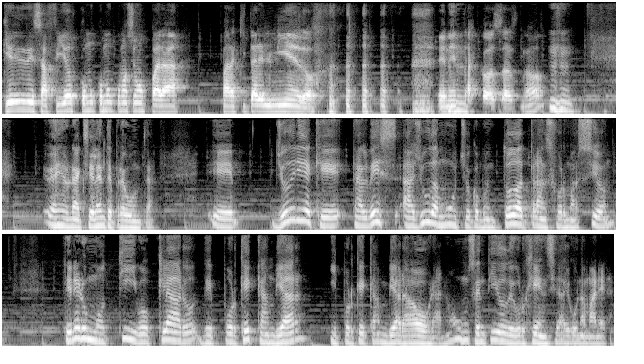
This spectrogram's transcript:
qué desafíos, cómo, cómo, cómo hacemos para para quitar el miedo en estas cosas, ¿no? Es una excelente pregunta. Eh, yo diría que tal vez ayuda mucho, como en toda transformación, tener un motivo claro de por qué cambiar y por qué cambiar ahora, ¿no? Un sentido de urgencia de alguna manera.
